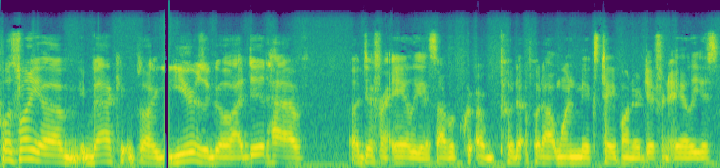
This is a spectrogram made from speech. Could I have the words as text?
Well, it's funny. Uh, back like years ago, I did have a different alias. I, rec- put put out one mixtape under a different alias,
